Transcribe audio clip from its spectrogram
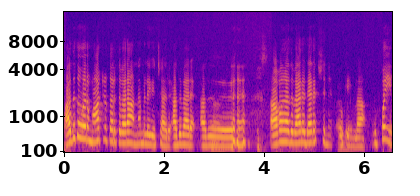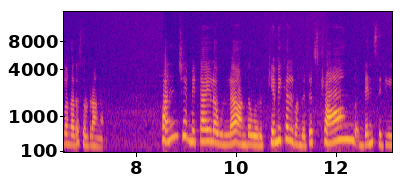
அதுக்கு ஒரு மாற்று கருத்து வேற அண்ணாமலை வச்சாரு. அது வேற. அது அவங்க அது வேற டைரக்ஷன் ஓகேங்களா? இப்ப இவங்க அதை சொல்றாங்க. பஞ்சு மிட்டாயில உள்ள அந்த ஒரு கெமிக்கல் வந்துட்டு ஸ்ட்ராங் டென்சிட்டி.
